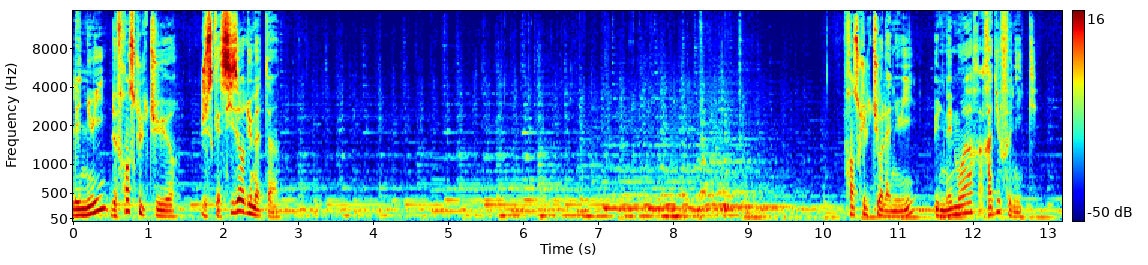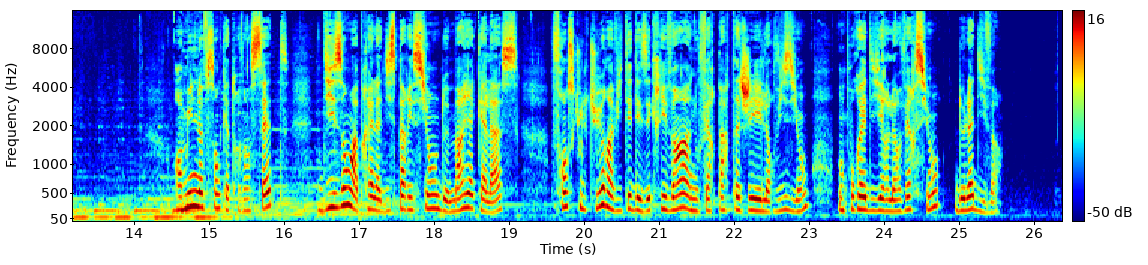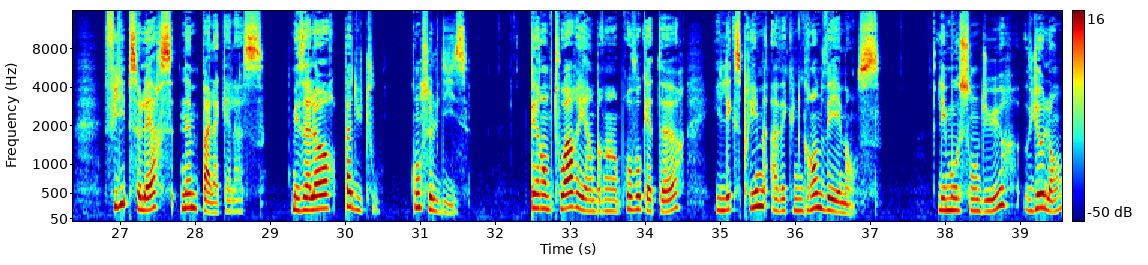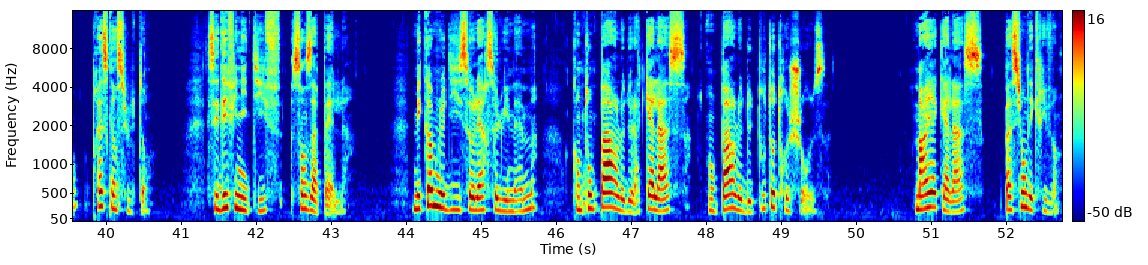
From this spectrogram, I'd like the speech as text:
Les nuits de France Culture, jusqu'à 6h du matin. France Culture la nuit, une mémoire radiophonique. En 1987, dix ans après la disparition de Maria Callas, France Culture invitait des écrivains à nous faire partager leur vision, on pourrait dire leur version, de la diva. Philippe Solers n'aime pas la Callas. Mais alors, pas du tout, qu'on se le dise. Péremptoire et un brin provocateur, il l'exprime avec une grande véhémence. Les mots sont durs, violents, presque insultants. C'est définitif, sans appel. Mais comme le dit Solers lui-même, quand on parle de la Calas, on parle de toute autre chose. Maria Callas, Passion d'écrivain.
